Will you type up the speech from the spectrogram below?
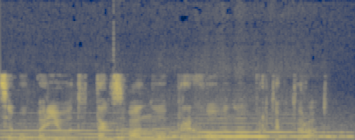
Це був період так званого прихованого протекторату.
